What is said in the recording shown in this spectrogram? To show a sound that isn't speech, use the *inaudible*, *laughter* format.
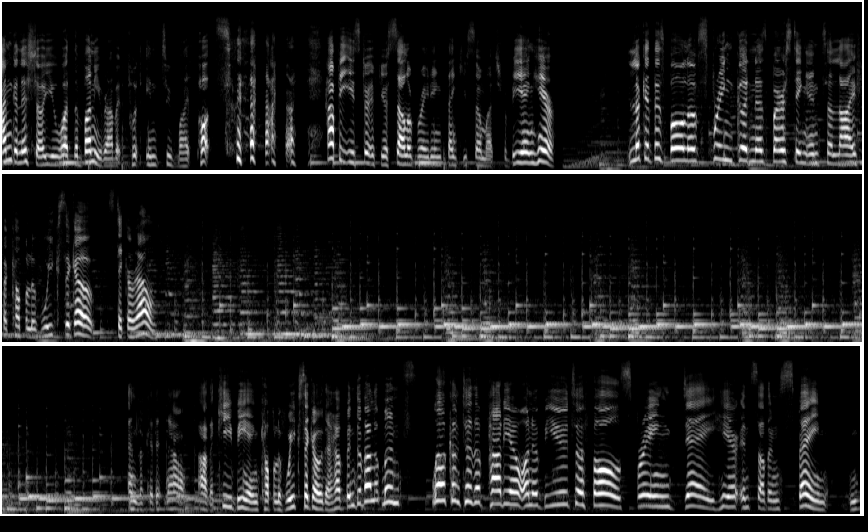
I'm going to show you what the bunny rabbit put into my pots. *laughs* Happy Easter if you're celebrating. Thank you so much for being here. Look at this bowl of spring goodness bursting into life a couple of weeks ago. Stick around. Ah, the key being a couple of weeks ago there have been developments. Welcome to the patio on a beautiful spring day here in southern Spain.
